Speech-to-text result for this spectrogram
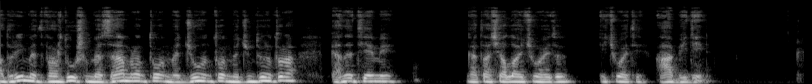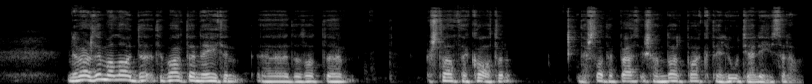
adhurimit të vazhdueshëm me zemrën tonë, me gjuhën tonë, me gjymtyrën tonë, edhe ne të jemi nga ata që Allahu i quajti i quajti abidin. Në vazhdim Allahu te bareke në ajetin do thotë 74 dhe 75 u ndal pak te Luti alayhi salam.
